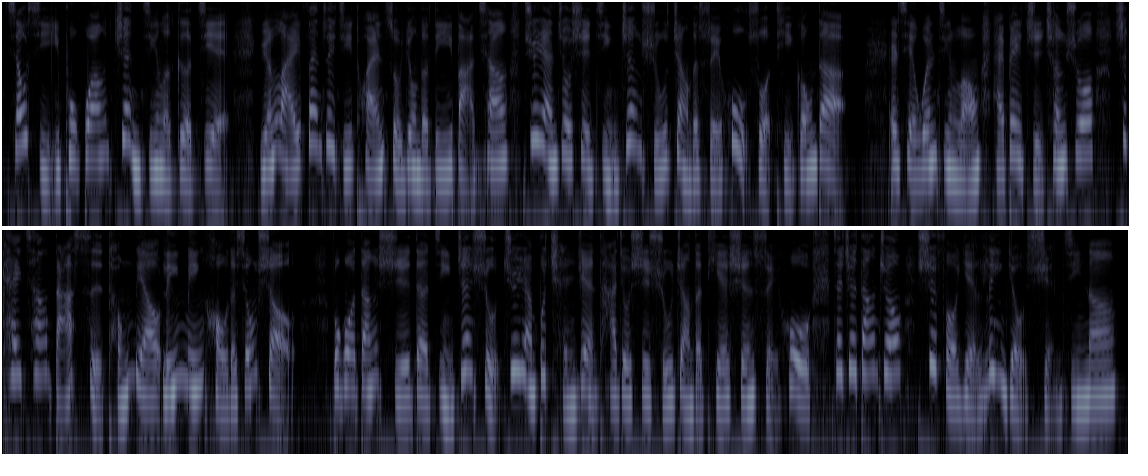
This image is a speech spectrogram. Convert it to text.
消息一曝光，震惊了各界。原来犯罪集团所用的第一把枪，居然就是警政署长的随护所提供的。而且温景龙还被指称说是开枪打死同僚林明侯的凶手。不过当时的警政署居然不承认他就是署长的贴身随护，在这当中是否也另有玄机呢？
